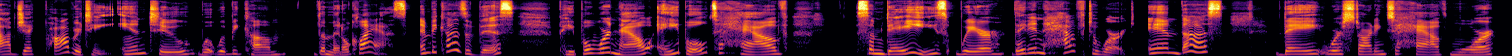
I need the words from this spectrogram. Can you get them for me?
object poverty into what would become the middle class. And because of this, people were now able to have some days where they didn't have to work. And thus, they were starting to have more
